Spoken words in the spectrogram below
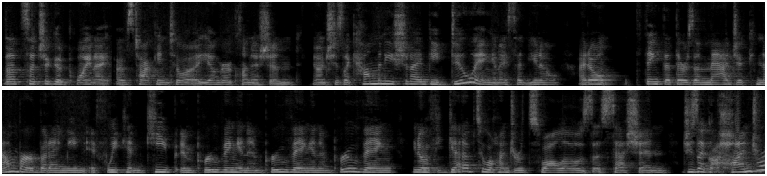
That's such a good point. I, I was talking to a younger clinician, you know, and she's like, How many should I be doing? And I said, you know, I don't think that there's a magic number, but I mean, if we can keep improving and improving and improving, you know, if you get up to 100 swallows a session, she's like, 100?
